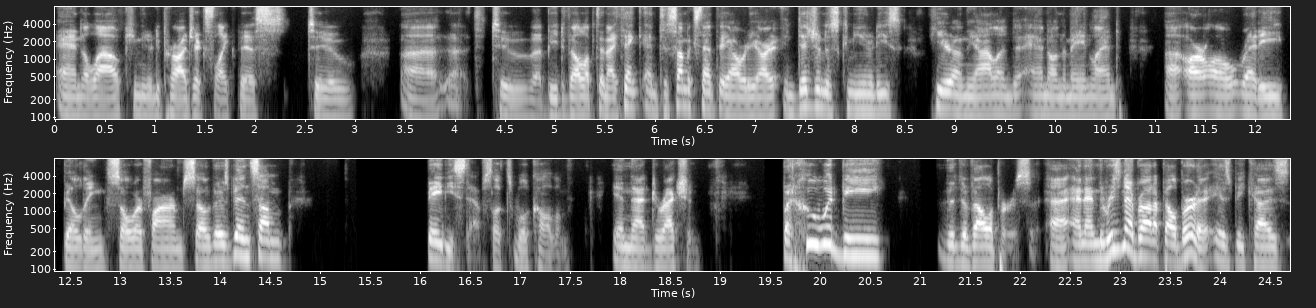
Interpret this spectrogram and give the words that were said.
and allow community projects like this to uh, to uh, be developed. And I think, and to some extent, they already are. Indigenous communities here on the island and on the mainland uh, are already building solar farms. So there's been some baby steps, let's we'll call them, in that direction. But who would be the developers? Uh, and and the reason I brought up Alberta is because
